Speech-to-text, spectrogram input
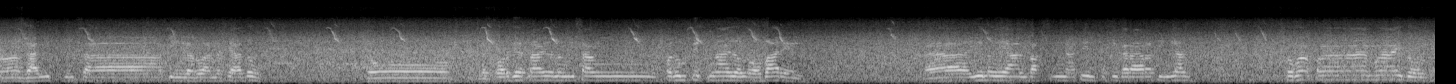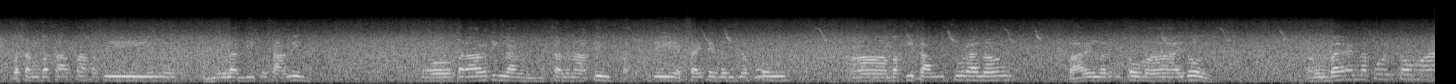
ah, gamit dun sa ating laruan na Shadow. So, nag-order tayo ng isang panumpit mga idol o barrel. Kaya yun ang i-unboxing natin kasi kararating lang. So mga, mga, mga idol, basang-basa pa kasi umuulan dito sa amin. So kararating lang, buksan na natin kasi excited na rin na pong ah, makita ang itsura ng barrel na ito mga idol. Ang barrel na po ito mga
